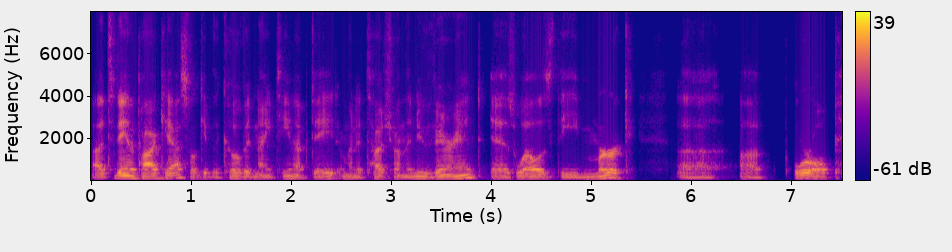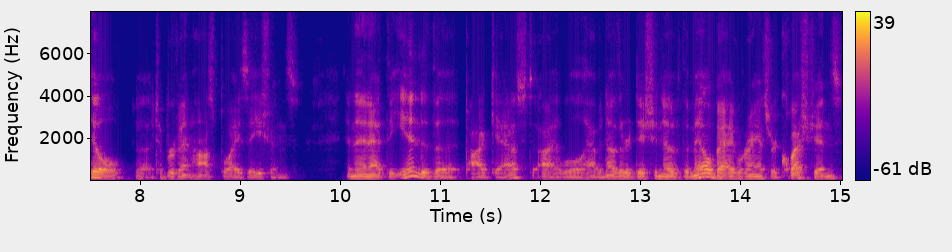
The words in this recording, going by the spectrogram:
Uh, today in the podcast, I'll give the COVID 19 update. I'm going to touch on the new variant as well as the Merck uh, uh, oral pill uh, to prevent hospitalizations. And then at the end of the podcast, I will have another edition of the mailbag where I answer questions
